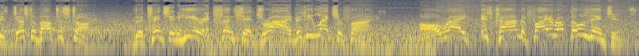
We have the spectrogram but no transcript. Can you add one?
is just about to start. The tension here at Sunset Drive is electrifying. All right, it's time to fire up those engines.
